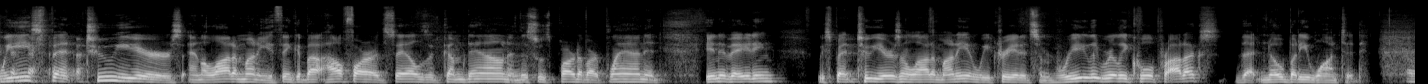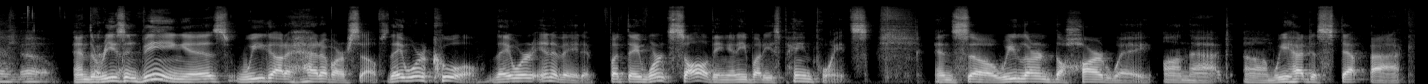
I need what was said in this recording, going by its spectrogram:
we spent two years and a lot of money. You think about how far our sales had come down, and this was part of our plan in innovating. We spent two years and a lot of money, and we created some really, really cool products that nobody wanted. Oh, no. And the reason being is we got ahead of ourselves. They were cool, they were innovative, but they weren't solving anybody's pain points. And so we learned the hard way on that. Um, we had to step back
